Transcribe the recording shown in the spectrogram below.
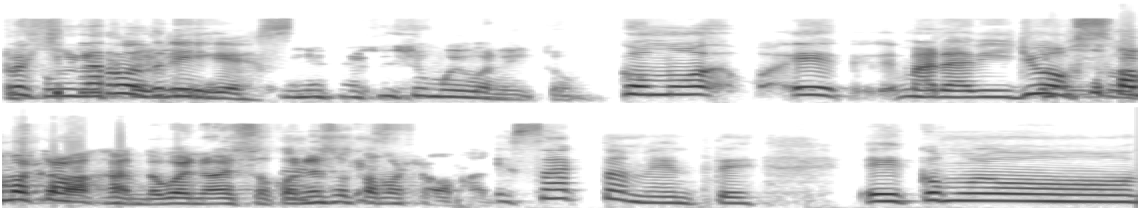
Regina Rodríguez. Un ejercicio muy bonito. Como eh, maravilloso. Estamos trabajando, bueno, eso, con eso estamos trabajando. Exactamente. Eh, como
